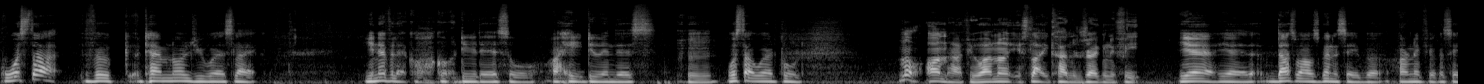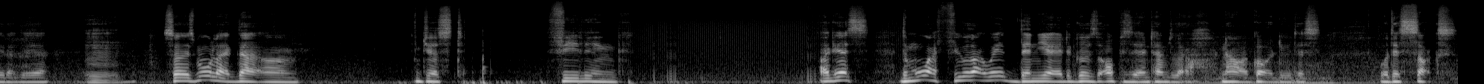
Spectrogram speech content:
What's that voc- terminology where it's like, you're never like, oh, I gotta do this or I hate doing this. Hmm. What's that word called? Not unhappy. I know it's like kind of dragging your feet. Yeah, yeah, that's what I was gonna say, but I don't know if you can say that, but yeah. Mm. So it's more like that, um, just feeling. I guess the more I feel that way, then yeah, it goes the opposite in terms of like, oh, now I gotta do this, or this sucks.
